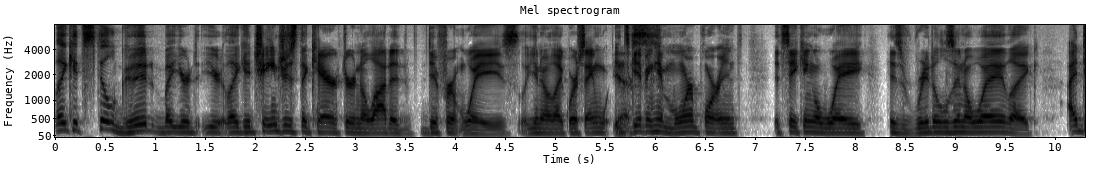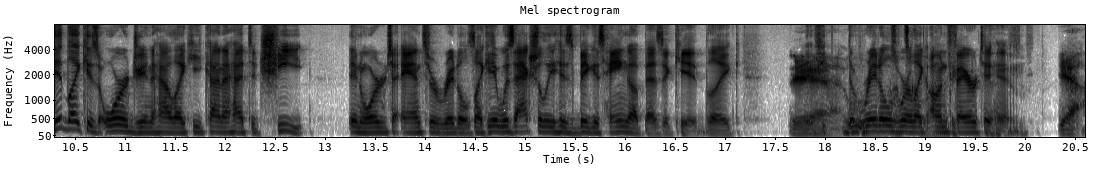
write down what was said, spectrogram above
like it's still good, but you're you're like it changes the character in a lot of different ways. You know, like we're saying, it's Yes. giving him more important. It's taking away his riddles in a way. Like I did like his origin, how like he kind of had to cheat in order to answer riddles. Like it was actually his biggest hangup as a kid. Like Yeah. he- the Ooh, riddles were like cool. I didn't think unfair to him. Yeah.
